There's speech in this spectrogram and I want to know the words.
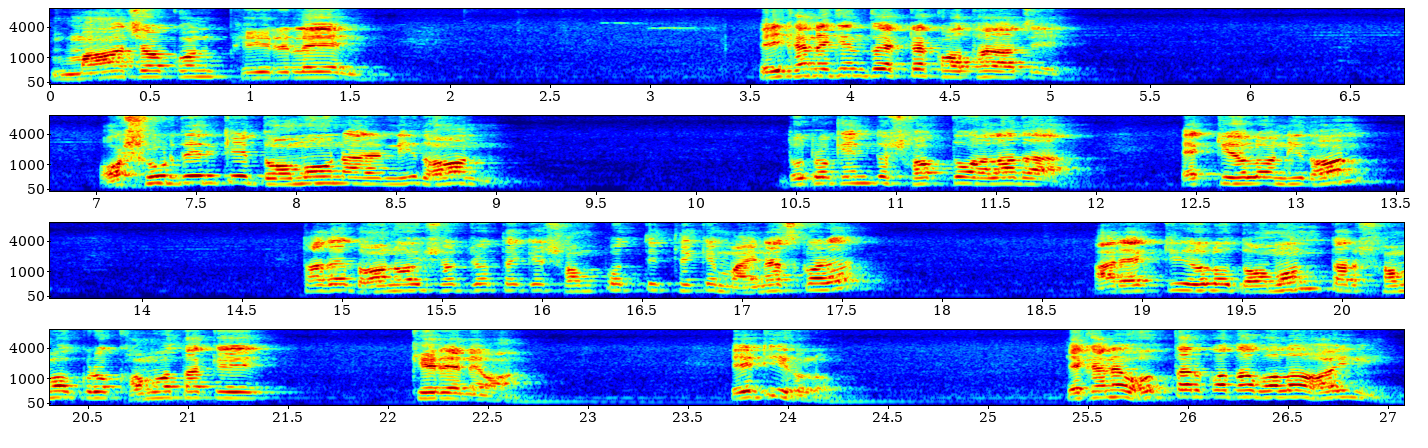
মা যখন ফিরলেন, এইখানে কিন্তু একটা কথা আছে। অসুরদেরকে দমন আর নিধন দুটো কিন্তু শব্দ আলাদা। একটি হলো নিধন, তাদের ধন ঐশ্বর্য থেকে সম্পত্তি থেকে মাইনাস করা, আর একটি হলো দমন, তার সমগ্র ক্ষমতাকে কেড়ে নেওয়া। এটি হলো। এখানে হত্যার কথা বলা হয়নি।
